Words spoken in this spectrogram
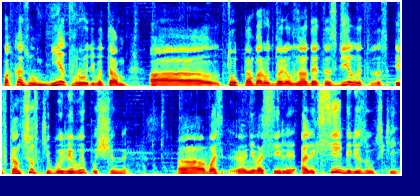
показывал, нет, вроде бы там, а тот, наоборот, говорил, надо это сделать. И в концовке были выпущены а, Вас, э, не Василий, Алексей Березуцкий,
